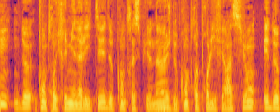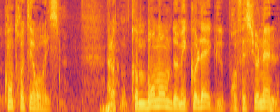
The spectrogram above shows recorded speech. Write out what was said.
de contre-criminalité, de contre-espionnage, de contre-prolifération et de contre-terrorisme. Alors, comme bon nombre de mes collègues professionnels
